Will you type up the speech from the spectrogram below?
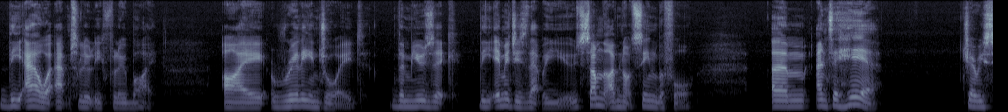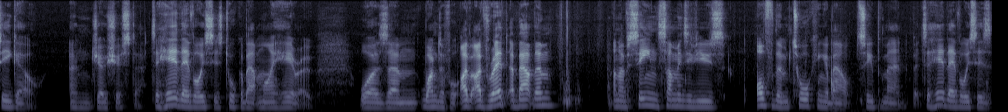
the hour absolutely flew by. I really enjoyed the music, the images that were used, some that I've not seen before, um, and to hear Jerry Siegel and Joe Shuster, to hear their voices talk about my hero, was um, wonderful. I've I've read about them, and I've seen some interviews of them talking about Superman, but to hear their voices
